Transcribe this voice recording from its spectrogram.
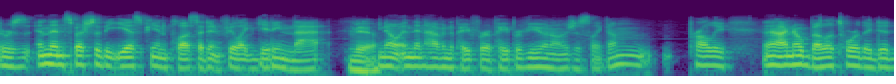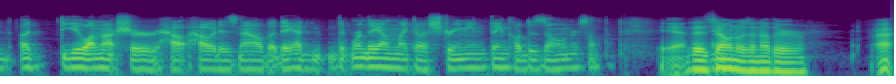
there was, and then especially the ESPN Plus, I didn't feel like getting that, Yeah. you know, and then having to pay for a pay per view, and I was just like, I'm probably, and I know Bellator they did a deal. I'm not sure how how it is now, but they had weren't they on like a streaming thing called DAZN or something? Yeah. DAZN was another I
